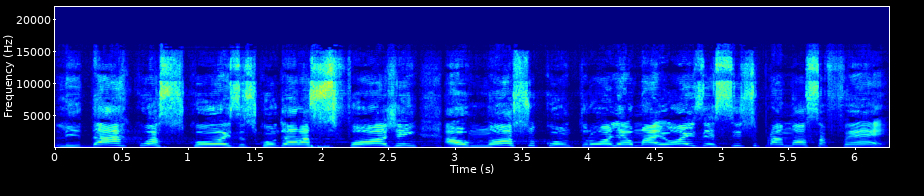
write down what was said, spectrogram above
lidar com as coisas quando elas fogem ao nosso controle é o maior exercício para a nossa fé.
